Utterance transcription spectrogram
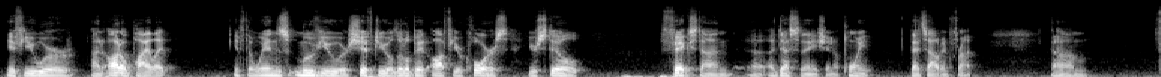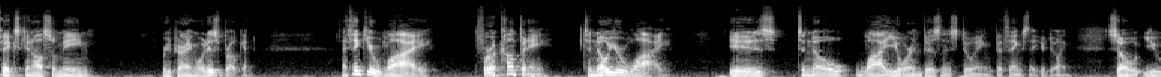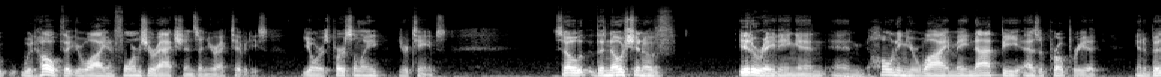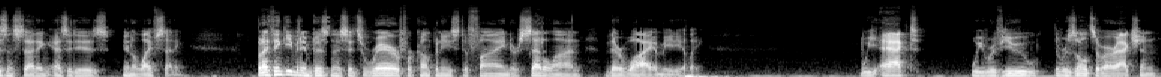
if you were on autopilot, if the winds move you or shift you a little bit off your course, you're still fixed on a destination, a point that's out in front. Um, Fix can also mean repairing what is broken. I think your why, for a company, to know your why is to know why you're in business doing the things that you're doing. So you would hope that your why informs your actions and your activities, yours personally, your teams. So the notion of iterating and, and honing your why may not be as appropriate in a business setting as it is in a life setting. But I think even in business, it's rare for companies to find or settle on their why immediately. We act, we review the results of our action,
